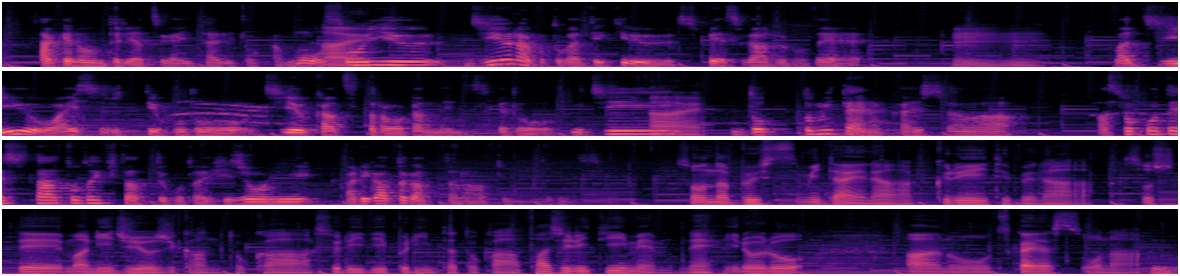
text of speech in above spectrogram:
ん。酒飲んでるやつがいたりとかもうはい。そういう自由なことができるスペースがあるので、うんうん。まあ、自由を愛するっていうほど自由かっつったら分かんないんですけどうち、はい。ドットみたいな会社はあそこでスタートできたってことは非常にありがたかったなと思ってるんですよ。そんな物質みたいなクリエイティブなそしてまあ24時間とか 3D プリンターとかファシリティ面もねいろいろあの使いやすそうなうん。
